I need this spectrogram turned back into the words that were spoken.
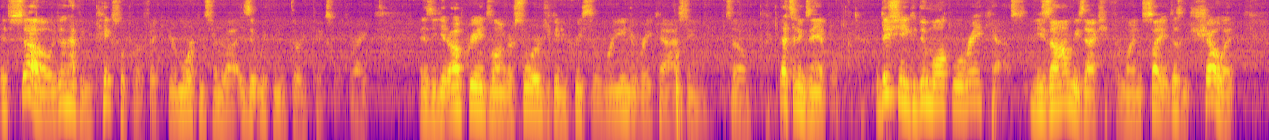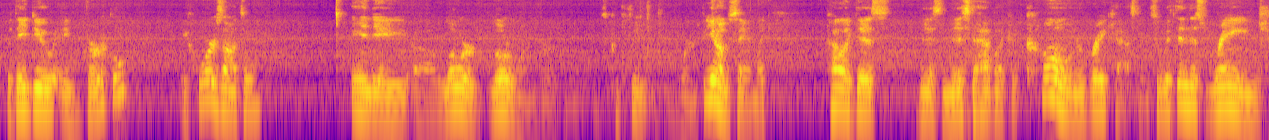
If so, it doesn't have to be pixel perfect. You're more concerned about is it within 30 pixels, right? As you get upgrades, longer swords, you can increase the range of raycasting. So that's an example. Additionally, you can do multiple raycasts. These zombies, actually, for line of sight, it doesn't show it, but they do a vertical, a horizontal, and a uh, lower lower one vertical. It's complete word. But you know what I'm saying? Like, kind of like this, this, and this to have like a cone of raycasting. So within this range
